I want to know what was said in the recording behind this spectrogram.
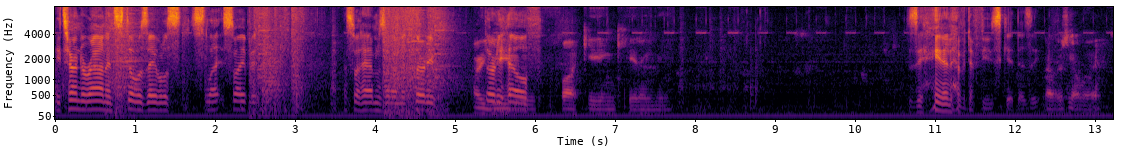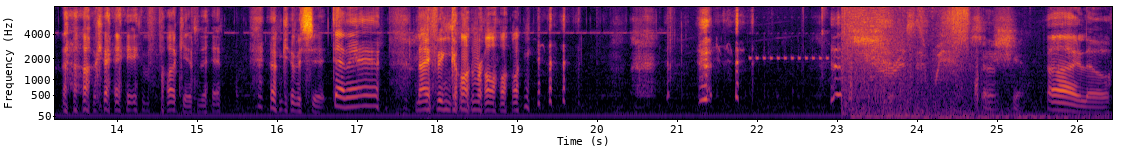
He turned around and still was able to swipe it. That's what happens when I'm at 30. Are 30 you health. fucking kidding me? Does he, he didn't have a defuse kit, does he? No, there's no way. okay, fuck him then. I don't give a shit. Damn it! Knifing gone wrong. So shit. I know.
